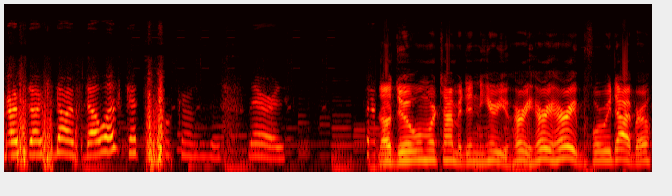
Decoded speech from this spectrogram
Knife, knife, knife. Now let's get the fuck out of this. There. No, do it one more time. I didn't hear you. Hurry, hurry, hurry before we die, bro.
